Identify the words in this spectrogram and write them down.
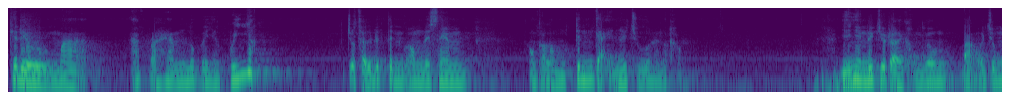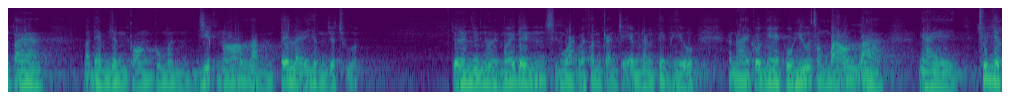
Cái điều mà Abraham lúc bây giờ quý nhất, Chúa thử đức tin của ông để xem Ông có lòng tin cậy nơi Chúa hay là không. Dĩ nhiên Đức Chúa Trời không có bảo chúng ta là đem dân con của mình giết nó làm tế lễ dân cho Chúa. Cho nên những người mới đến sinh hoạt và thánh cảnh chị em đang tìm hiểu. Hồi nãy có nghe cô Hiếu thông báo là ngày Chủ nhật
